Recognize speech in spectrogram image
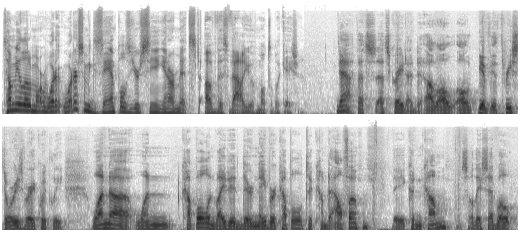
tell me a little more. What are, what are some examples you're seeing in our midst of this value of multiplication? Yeah, that's that's great. i will I'll give you three stories very quickly. One uh, one couple invited their neighbor couple to come to Alpha. They couldn't come, so they said, "Well,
